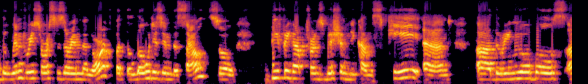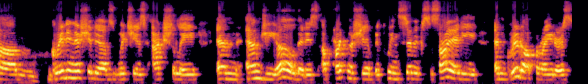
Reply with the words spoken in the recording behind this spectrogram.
the wind resources are in the north, but the load is in the south. So beefing up transmission becomes key and uh, the renewables um, grid initiatives, which is actually an NGO that is a partnership between civic society and grid operators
